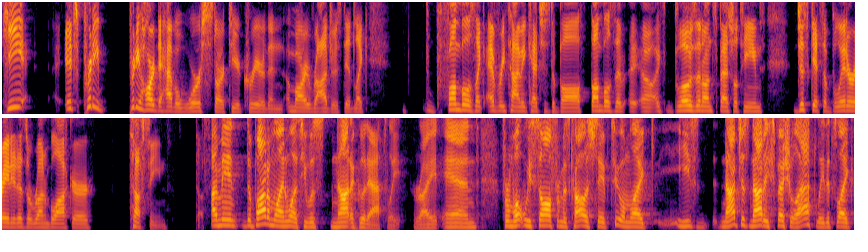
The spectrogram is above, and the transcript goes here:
he, it's pretty pretty hard to have a worse start to your career than Amari Rodgers did. Like fumbles like every time he catches the ball, fumbles, uh, uh, blows it on special teams, just gets obliterated as a run blocker. Tough scene. Tough scene. I mean, the bottom line was he was not a good athlete, right? And from what we saw from his college tape too, I'm like, he's not just not a special athlete. It's like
